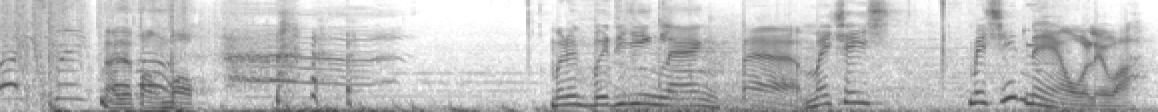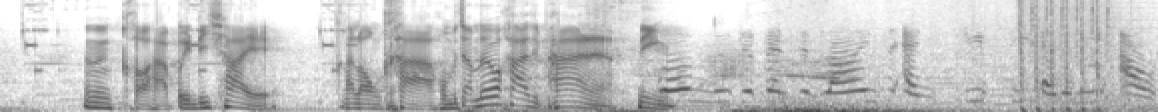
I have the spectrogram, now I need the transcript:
Make sweet น่าจะต้องมอบ มันเป็นปืนที่ยิงแรง แต่ไม่ใช่ไม่ใช่แนวเลยวะอืมขอหาปืนที่ใช่อะลองคาผมจำได้ว่าคา15เนี่ยนิ่ง Form new defensive lines and keep the enemy out.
